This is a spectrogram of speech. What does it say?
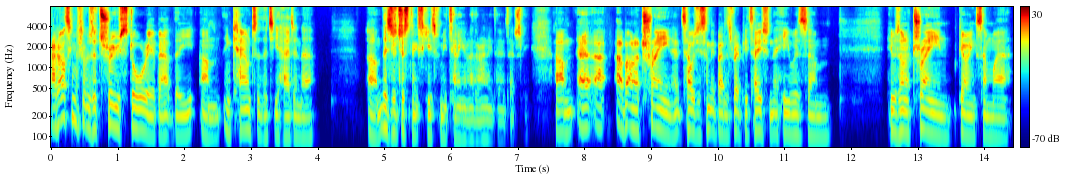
ask him if it was a true story about the um, encounter that he had in a. Um, this is just an excuse for me telling another anecdote, actually. Um, uh, uh, about on a train, it tells you something about his reputation that he was um, he was on a train going somewhere,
